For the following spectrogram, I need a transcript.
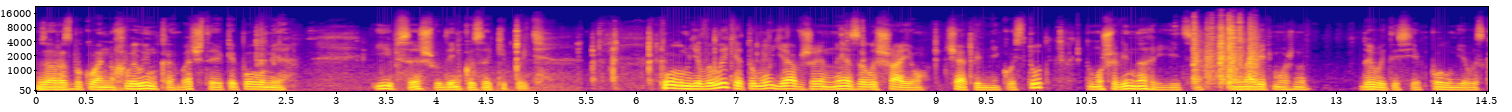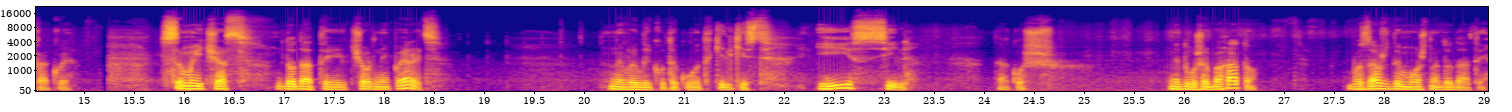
Зараз буквально хвилинка, бачите, яке полум'я. І все швиденько закипить. Полум'я велике, тому я вже не залишаю чапельник ось тут, тому що він нагріється. І навіть можна дивитись, як полум'я вискакує. Самий час додати чорний перець, невелику таку от кількість, і сіль. Також не дуже багато, бо завжди можна додати.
